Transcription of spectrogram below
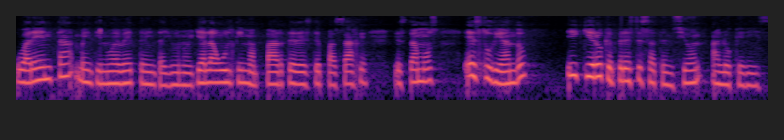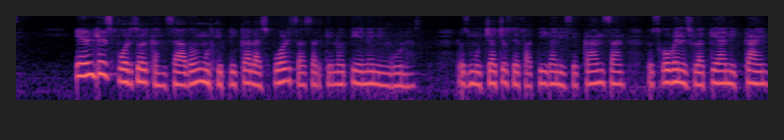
40, 29, 31. Ya la última parte de este pasaje que estamos estudiando y quiero que prestes atención a lo que dice. Él de esfuerzo alcanzado multiplica las fuerzas al que no tiene ninguna. Los muchachos se fatigan y se cansan, los jóvenes flaquean y caen,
